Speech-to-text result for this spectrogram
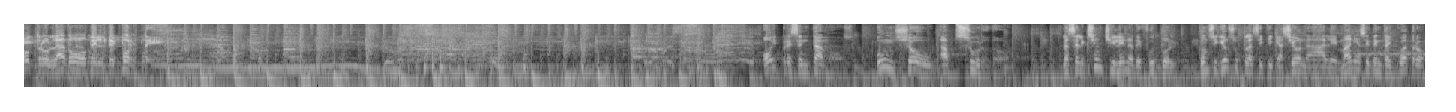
Otro lado del deporte. Hoy presentamos un show absurdo. La selección chilena de fútbol consiguió su clasificación a Alemania 74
